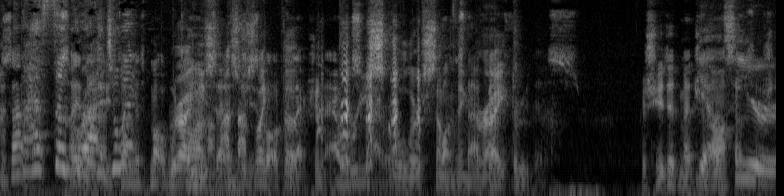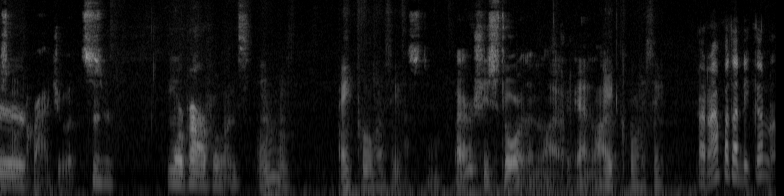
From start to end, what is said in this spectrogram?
Does that That's the say that she's done graduate. this multiple Right, you times? said this was like got a the collection elsewhere. preschool or something, ones that have right? Through this. Because she did mention Yeah, last let's see episode she's your- got graduates. More powerful ones. Hmm. Eiko masih. Interesting. Where is she storing them? Like again, like Eiko masih. Karena apa tadi kan? a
